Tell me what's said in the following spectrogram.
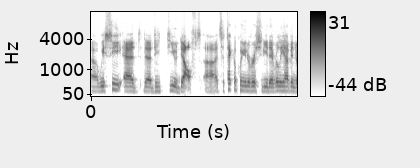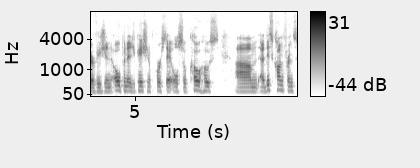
uh, we see at the, TU Delft. Uh, it's a technical university. They really have in their vision open education. Of course, they also co-host um, uh, this conference.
